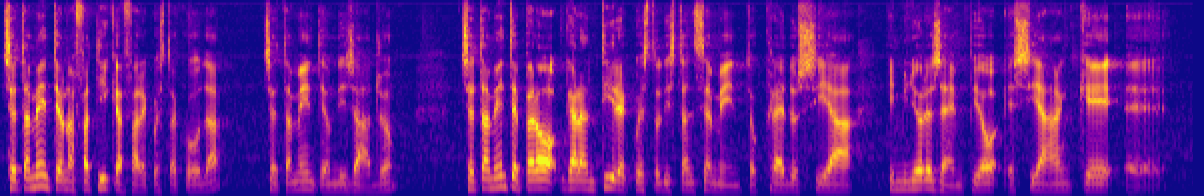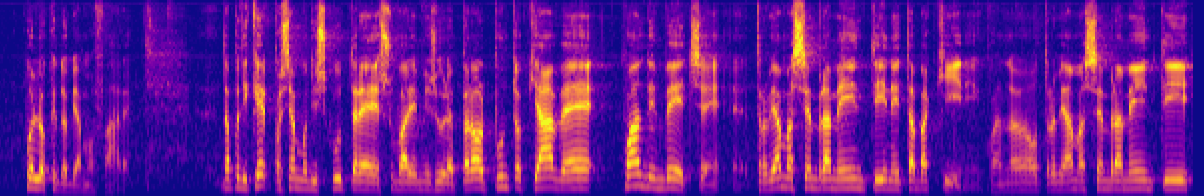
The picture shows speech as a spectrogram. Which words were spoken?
certamente è una fatica fare questa coda, certamente è un disagio, certamente però garantire questo distanziamento credo sia il miglior esempio e sia anche eh, quello che dobbiamo fare. Dopodiché possiamo discutere su varie misure, però il punto chiave è quando invece eh, troviamo assembramenti nei tabacchini, quando troviamo assembramenti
